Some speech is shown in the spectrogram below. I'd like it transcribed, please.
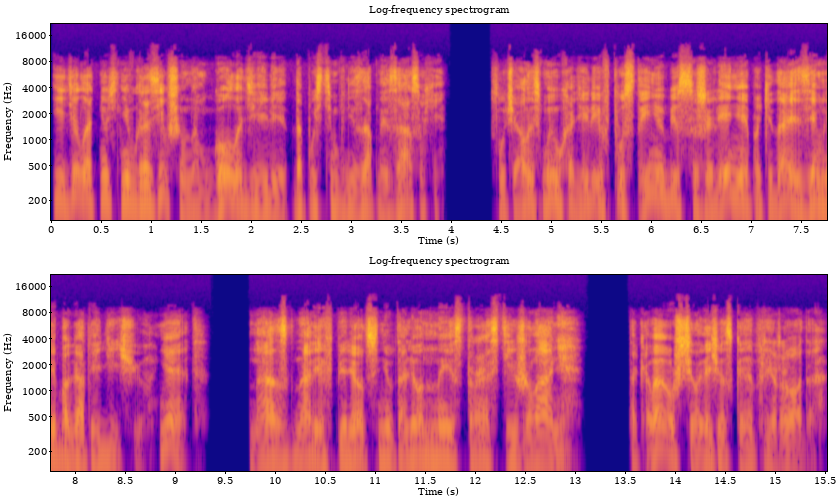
И дело отнюдь не в грозившем нам голоде или, допустим, внезапной засухе. Случалось, мы уходили в пустыню без сожаления, покидая земли богатой дичью. Нет, нас гнали вперед с неутоленные страсти и желания. Такова уж человеческая природа.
